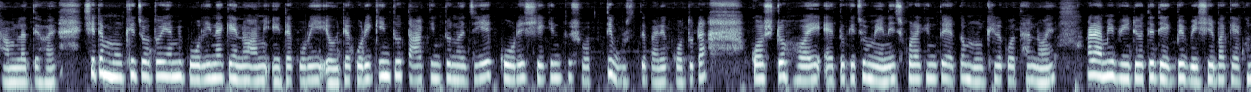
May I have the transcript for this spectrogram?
সামলাতে হয়। সেটা মুখে যতই আমি বলি না কেন, আমি এটা করি, ওইটা করি, কিন্তু তা কিন্তু নয় যে করে সে কিন্তু সত্যি বুঝতে পারে কতটা কষ্ট হয়, এত কিছু ম্যানেজ করা কিন্তু এত মুখের কথা নয়। আর আমি ভিডিওতে দেখবে বেশিরভাগ এখন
